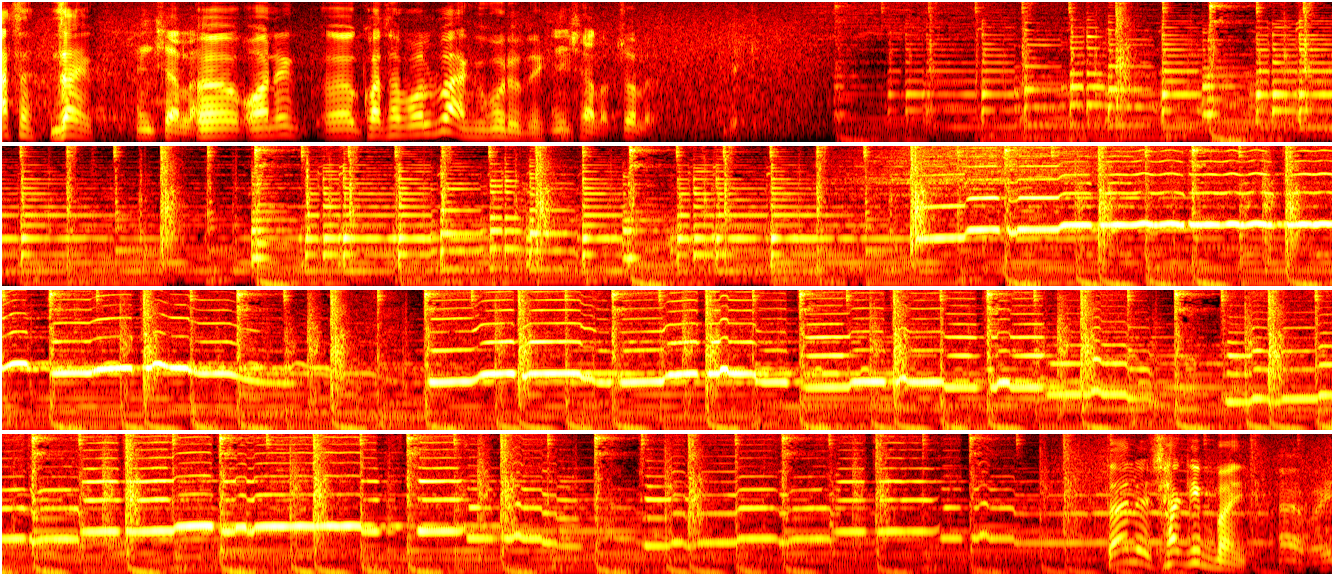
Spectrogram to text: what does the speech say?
আচ্ছা যাই হোক, অনেক কথা বলব আগে গরু দেখি। ইনশাল্লাহ চলো সাকিব ভাই। হ্যাঁ ভাই।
